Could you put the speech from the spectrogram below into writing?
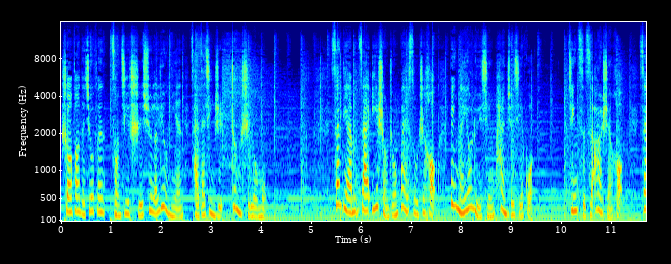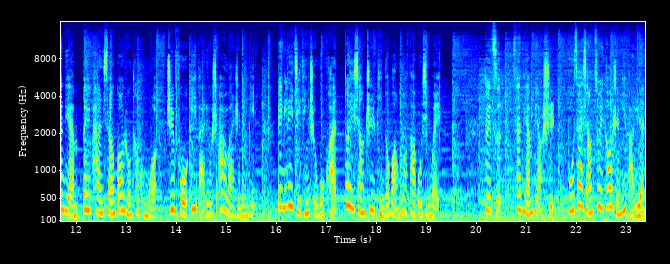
双方的纠纷总计持续了六年，才在近日正式落幕。3DM 在一审中败诉之后，并没有履行判决结果，经此次二审后。3DM 被判向光荣特库摩支付一百六十二万人民币，并立即停止五款对象制品的网络发布行为。对此，3DM 表示不再向最高人民法院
